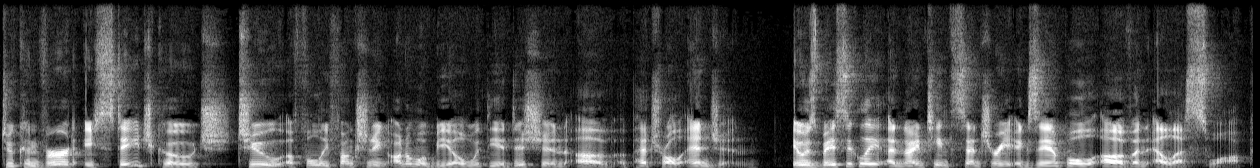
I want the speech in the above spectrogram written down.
to convert a stagecoach to a fully functioning automobile with the addition of a petrol engine. It was basically a 19th century example of an LS swap.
